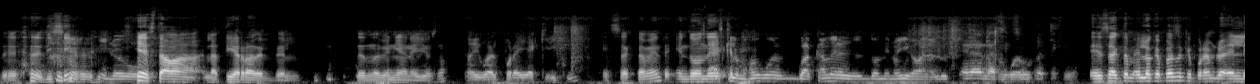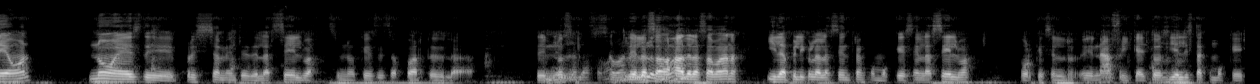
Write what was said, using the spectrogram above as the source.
de, de DC. Y luego Y estaba la tierra del, del, de donde venían ellos, ¿no? O igual por ahí a Kiriki. Exactamente, en donde... Es que a lo mejor Wakanda era el- donde no llegaba la luz. Era la sección protegida. Exactamente, lo que pasa es que, por ejemplo, el león no es de precisamente de la selva, sino que es de esa parte de la... De, no sé, la sabana. de la, ¿De ajá, sabana? de la sabana, y la película la centran como que es en la selva, porque es en África, entonces, y él está como que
